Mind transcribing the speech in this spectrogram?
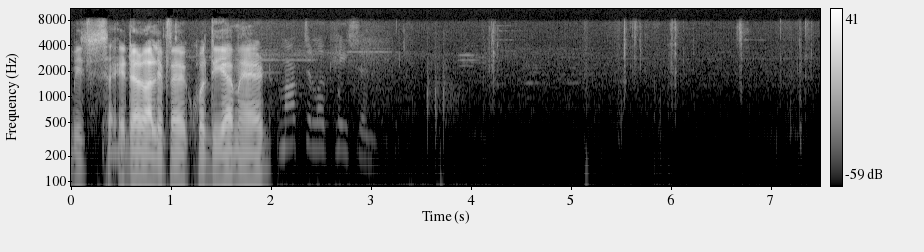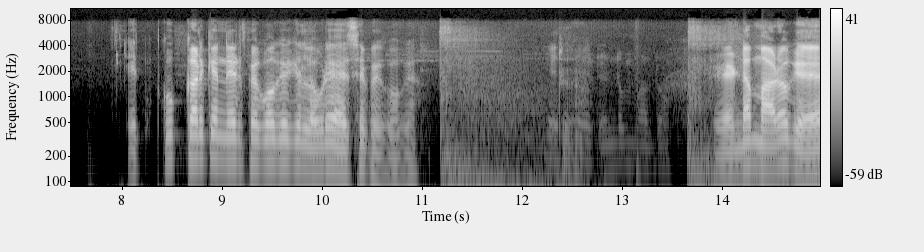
बीच इधर वाले पे को दिया मैं हेड Marked a location. कुक करके नेट फेंकोगे कि लौड़े ऐसे फेंकोगे? रैंडम मार रहा रैंडम मारोगे?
